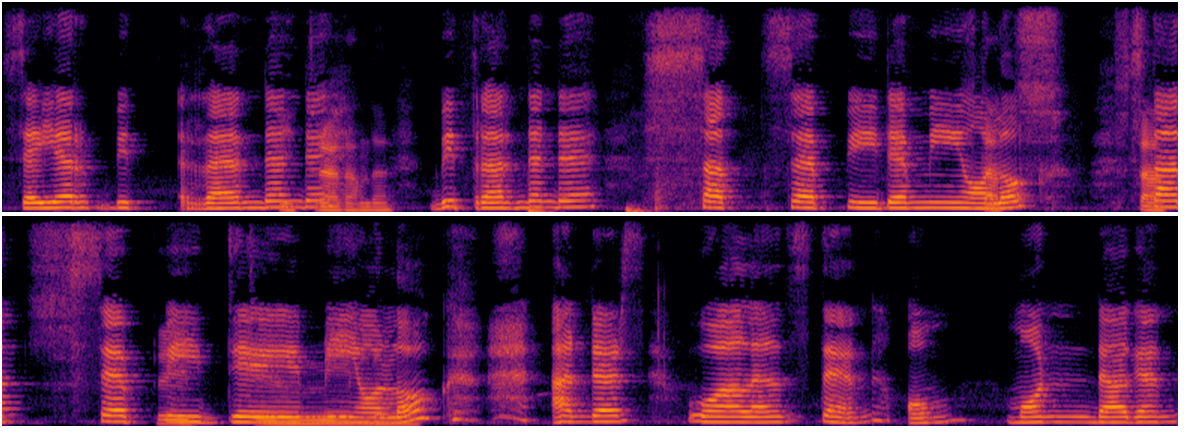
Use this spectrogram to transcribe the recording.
säger biträdande, biträdande, statsepidemiolog. stats, stats, Statsepidemiolog Anders Wallensten om måndagen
